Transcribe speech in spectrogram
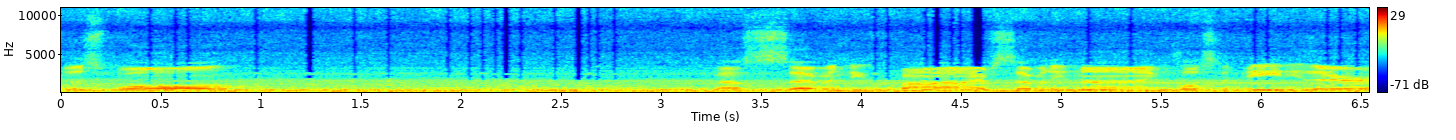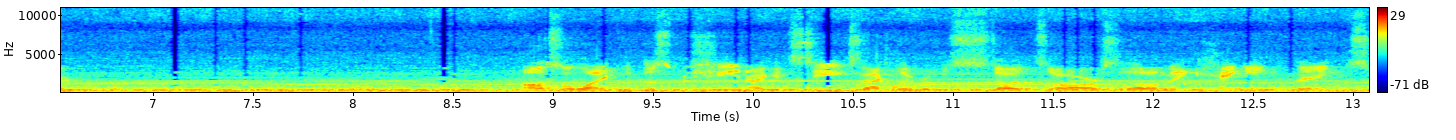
This wall, about 75, 79, close to 80 there. Also like with this machine, I can see exactly where the studs are, so that'll make hanging things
